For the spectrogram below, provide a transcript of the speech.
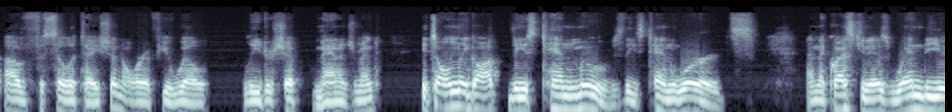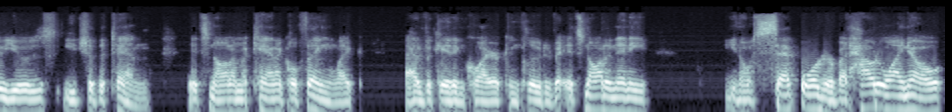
of facilitation, or if you will, leadership management. It's only got these 10 moves, these 10 words. And the question is, when do you use each of the 10? It's not a mechanical thing like advocate, inquire, conclude. It's not in any, you know, set order, but how do I know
